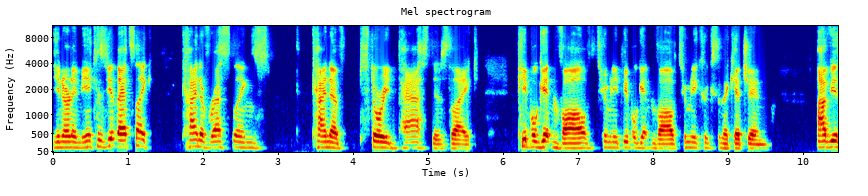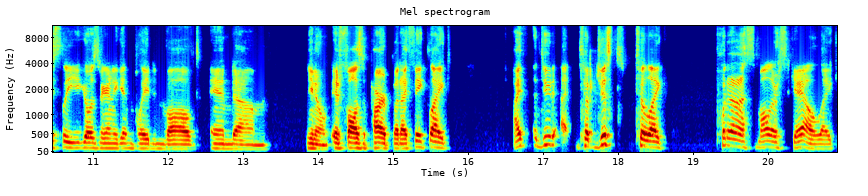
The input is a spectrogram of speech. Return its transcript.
You know what I mean? Because that's like kind of wrestling's kind of storied past is like people get involved, too many people get involved, too many cooks in the kitchen. Obviously, egos are going to get played involved, and um, you know it falls apart. But I think like, I dude, to just to like put it on a smaller scale, like,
